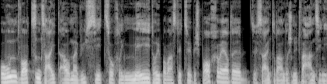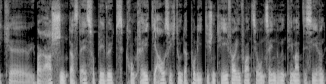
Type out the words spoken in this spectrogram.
Und Watson sagt auch, man wüsste jetzt so ein bisschen mehr darüber, was dort so besprochen werden. Das eine oder andere ist nicht wahnsinnig äh, überraschend, dass die SVP will konkret die Ausrichtung der politischen TV-Informationssendungen thematisieren.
